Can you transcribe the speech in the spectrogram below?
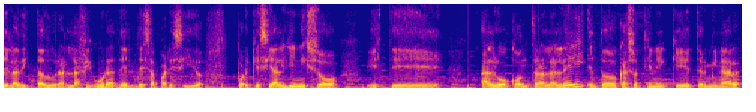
de la dictadura, la figura del desaparecido, porque si alguien hizo este, algo contra la ley, en todo caso tiene que terminar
